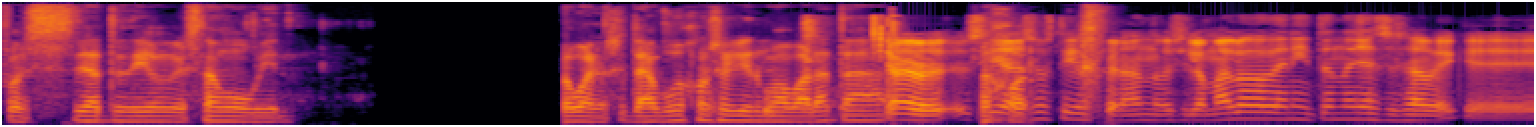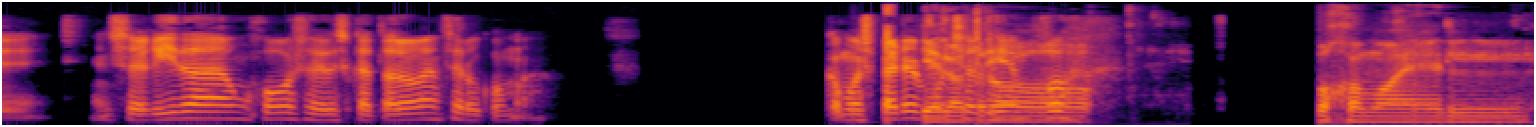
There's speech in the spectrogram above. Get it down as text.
Pues ya te digo que está muy bien. Pero bueno, si te la puedes conseguir más barata, Claro, sí, mejor. eso estoy esperando. Si lo malo de Nintendo ya se sabe, que enseguida un juego se descataloga en 0, como esperes mucho otro, tiempo. pues como el,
